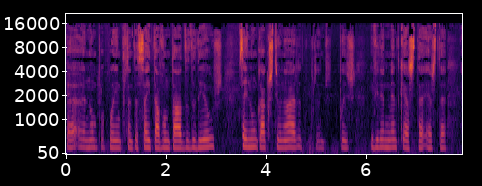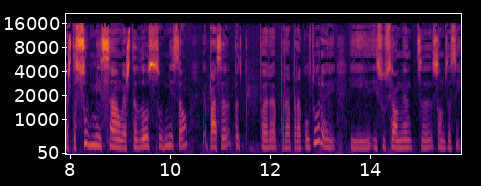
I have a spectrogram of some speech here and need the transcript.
é, não põe, portanto, aceita a vontade de Deus, sem nunca a questionar, portanto, depois evidentemente que esta, esta, esta submissão, esta doce submissão, passa para, para, para, para a cultura e, e, e, socialmente somos assim.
